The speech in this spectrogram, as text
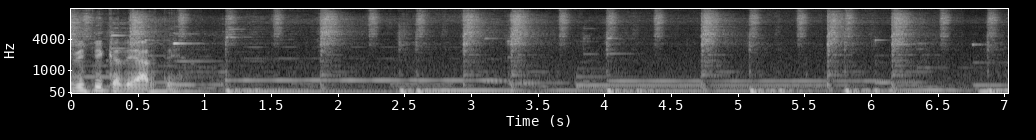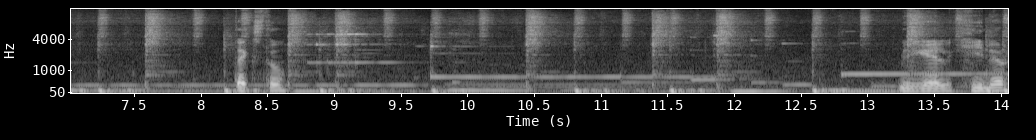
Crítica de arte. Texto Miguel Giner.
